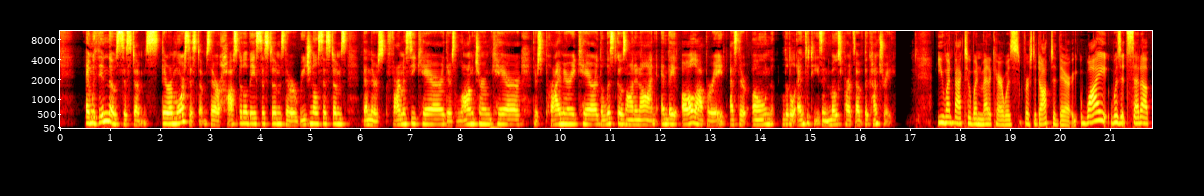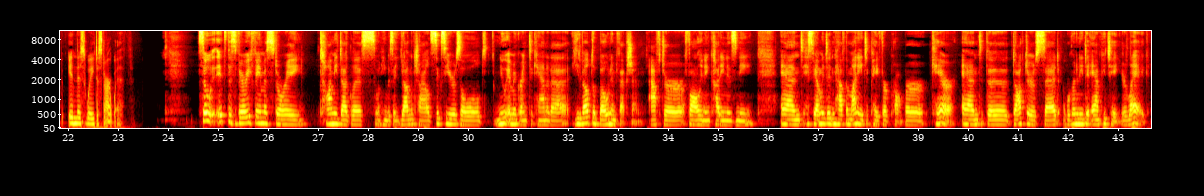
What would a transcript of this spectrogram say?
And within those systems, there are more systems. There are hospital based systems, there are regional systems, then there's pharmacy care, there's long term care, there's primary care, the list goes on and on. And they all operate as their own little entities in most parts of the country. You went back to when Medicare was first adopted there. Why was it set up in this way to start with? So it's this very famous story Tommy Douglas, when he was a young child, six years old, new immigrant to Canada, he developed a bone infection after falling and cutting his knee. And his family didn't have the money to pay for proper care. And the doctors said, We're going to need to amputate your leg.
